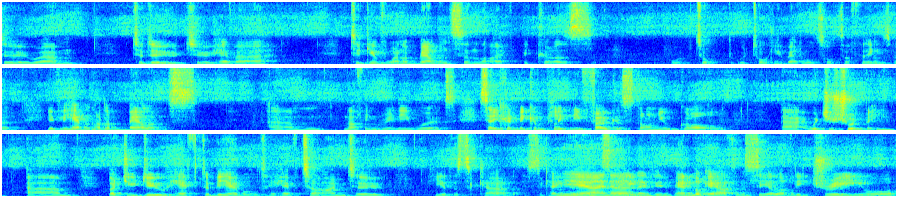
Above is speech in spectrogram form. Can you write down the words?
to um, to do to have a to give one a balance in life because we've talked we're talking about all sorts of things, but if you haven't got a balance, um, nothing really works. So you can be completely focused on your goal, uh, which you should be, um, but you do have to be able to have time to hear the cicada, cicada Yeah, I know, singing, and look out and see a lovely tree, or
